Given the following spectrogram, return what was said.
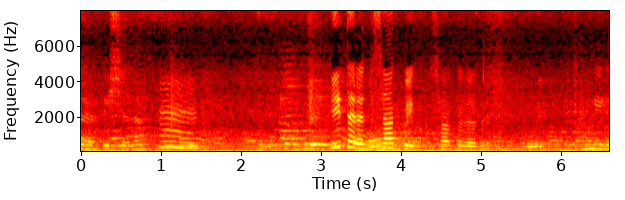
ಕಲರ್ ಕಲರ್ ಫಿಶ್ ಅಲ್ಲ ಹ್ಮ್. ಈ ತರದ್ದು ಸಾಕ್ಬೇಕು ಸಾಕೋದಾದ್ರೆ. ನಮಗೆ ಈಗ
